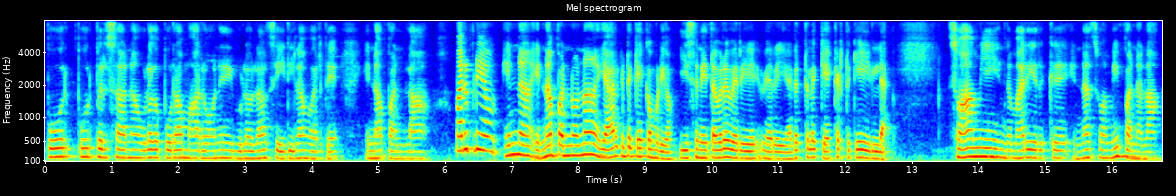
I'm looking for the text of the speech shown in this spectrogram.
போர் போர் பெருசானா உலக போராக மாறும்னு இவ்வளோலாம் செய்திலாம் வருதே. என்ன பண்ணலாம்? மறுபடியும் என்ன என்ன பண்ணோன்னா யார்கிட்ட கேட்க முடியும்? ஈசனை தவிர வேறு வேறு இடத்துல கேட்குறதுக்கே இல்லை. சுவாமி இந்த மாதிரி இருக்குது என்ன சுவாமி பண்ணலாம்?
